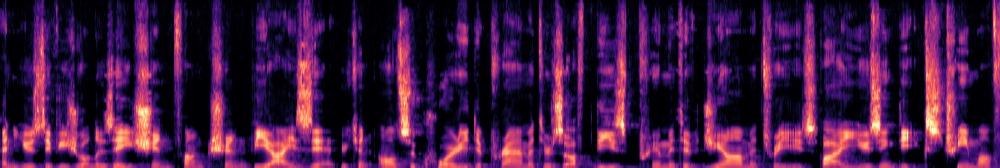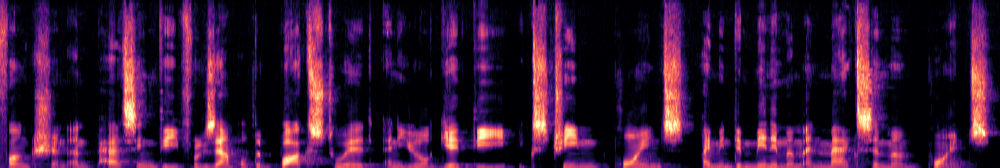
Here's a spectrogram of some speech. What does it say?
and use the visualization function viz. You can also query the parameters of these primitive geometries by using the extrema function and passing the, for example, the box to it and you'll get the extreme points, I mean the minimum and maximum points.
